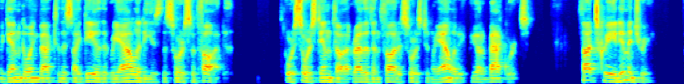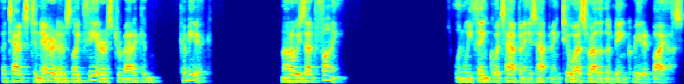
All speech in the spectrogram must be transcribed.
Again, going back to this idea that reality is the source of thought or sourced in thought rather than thought is sourced in reality. We got it backwards. Thoughts create imagery attached to narratives like theater is dramatic and comedic. Not always that funny when we think what's happening is happening to us rather than being created by us.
